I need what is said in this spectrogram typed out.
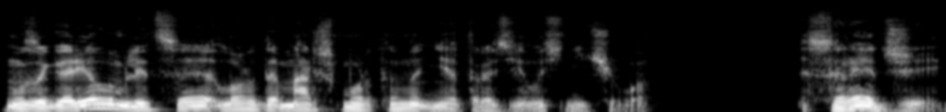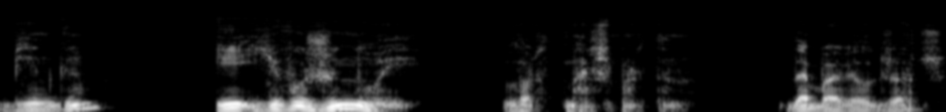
На загорелом лице лорда Маршмортона не отразилось ничего. «С Реджи Бингом и его женой, лорд Маршмортон», — добавил Джордж.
